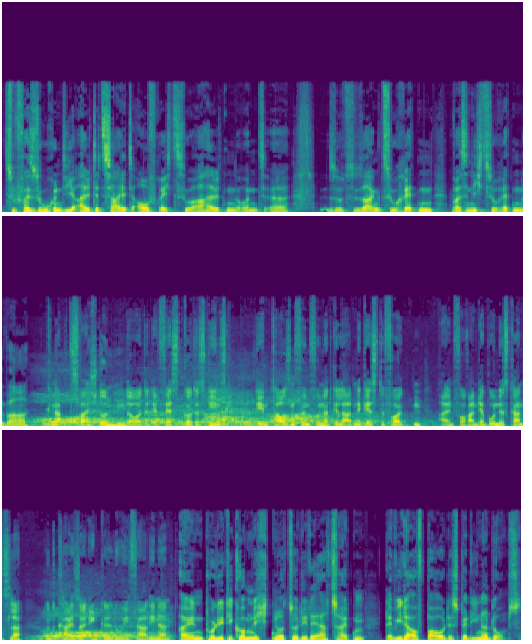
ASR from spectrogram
zu versuchen, die alte Zeit aufrechtzuerhalten und äh, sozusagen zu retten, was nicht zu retten war. Knapp zwei Stunden dauerte der Festgottesdienst, dem 1500 geladene Gäste folgten, allen voran der Bundeskanzler und Kaiserenkel Louis Ferdinand. Ein Politikum nicht nur zu DDR-Zeiten, der Wiederaufbau des Berliner Doms.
